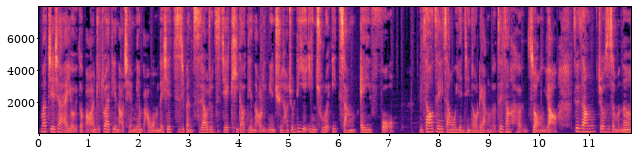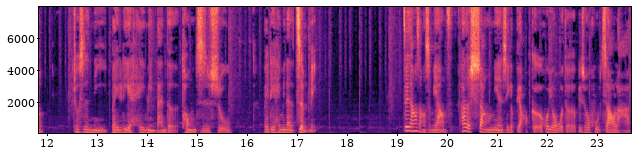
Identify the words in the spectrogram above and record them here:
那接下来有一个保安就坐在电脑前面，把我们那些基本资料就直接 key 到电脑里面去，然后就列印出了一张 A4。你知道这一张我眼睛都亮了，这张很重要。这张就是什么呢？就是你被列黑名单的通知书，被列黑名单的证明。这张长什么样子？它的上面是一个表格，会有我的，比如说护照啦、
